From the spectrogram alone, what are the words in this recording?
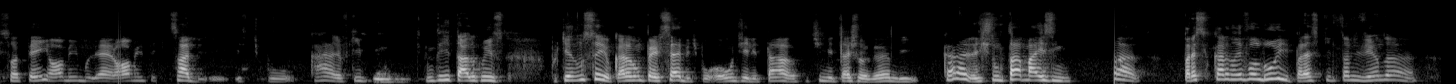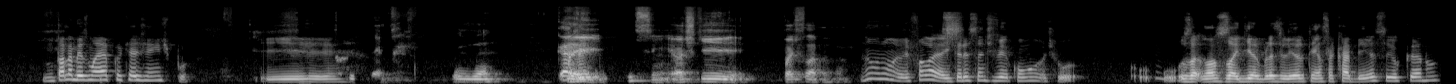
só tem homem e mulher, homem tem que, sabe? E, tipo, cara, eu fiquei muito irritado com isso. Porque, não sei, o cara não percebe, tipo, onde ele tá, o que time ele tá jogando. E, cara, a gente não tá mais em. Parece que o cara não evolui, parece que ele tá vivendo a não tá na mesma época que a gente, pô. E. Pois é. Cara, aí, sim, eu acho que. Pode falar, falar. Não, não, eu ia falar, é interessante ver como, tipo, o, o nosso zagueiro brasileiro tem essa cabeça e o Cano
